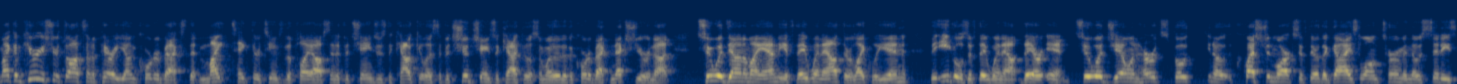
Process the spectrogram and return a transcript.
Mike, I'm curious your thoughts on a pair of young quarterbacks that might take their team to the playoffs, and if it changes the calculus, if it should change the calculus on whether they're the quarterback next year or not. Tua down in Miami, if they win out, they're likely in. The Eagles, if they win out, they are in. Tua, Jalen Hurts, both you know question marks if they're the guys long term in those cities.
